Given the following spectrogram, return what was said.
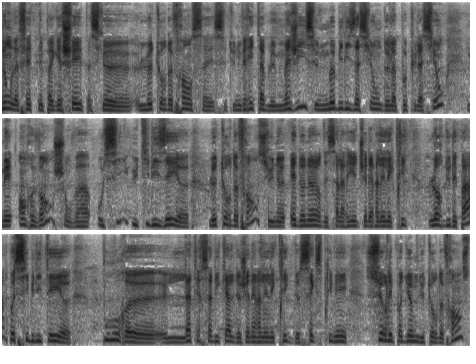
non, la fête n'est pas gâchée parce que le Tour de France, c'est une véritable magie, c'est une mobilisation de la population. Mais en revanche, on va aussi utiliser euh, le Tour de France, une aide d'honneur des salariés de General Electric lors du départ, possibilité euh, pour euh, l'intersyndicale de General Electric de s'exprimer sur les podiums du Tour de France,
